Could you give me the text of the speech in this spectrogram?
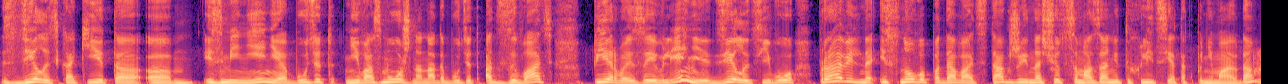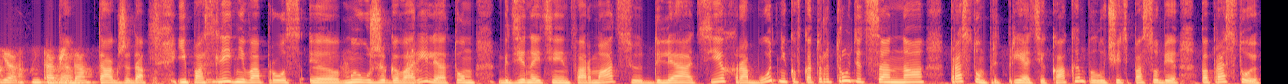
сделать какие-то э, изменения будет невозможно. Надо будет отзывать первое заявление, делать его правильно и снова подавать. Также и насчет самозанятых лиц, я так понимаю, да? Я, также, да. да. Также, да. И последний вопрос. Э, мы уже говорили о том, где найти информацию для тех работников, которые трудятся на простом предприятии. Как им получить пособие по простою?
